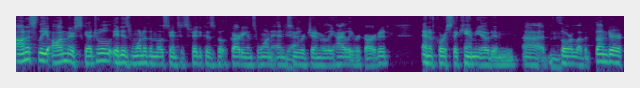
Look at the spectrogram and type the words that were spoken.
honestly on their schedule, it is one of the most anticipated because both Guardians one and two are generally highly regarded. And of course they cameoed in uh Mm. Thor Love and Thunder.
